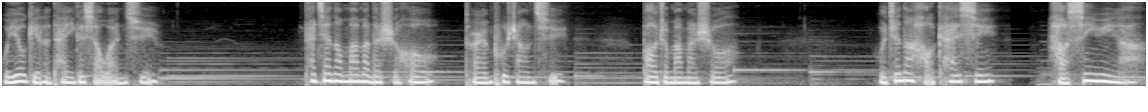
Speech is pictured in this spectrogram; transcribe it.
我又给了他一个小玩具。他见到妈妈的时候，突然扑上去，抱着妈妈说：“我真的好开心，好幸运啊！”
